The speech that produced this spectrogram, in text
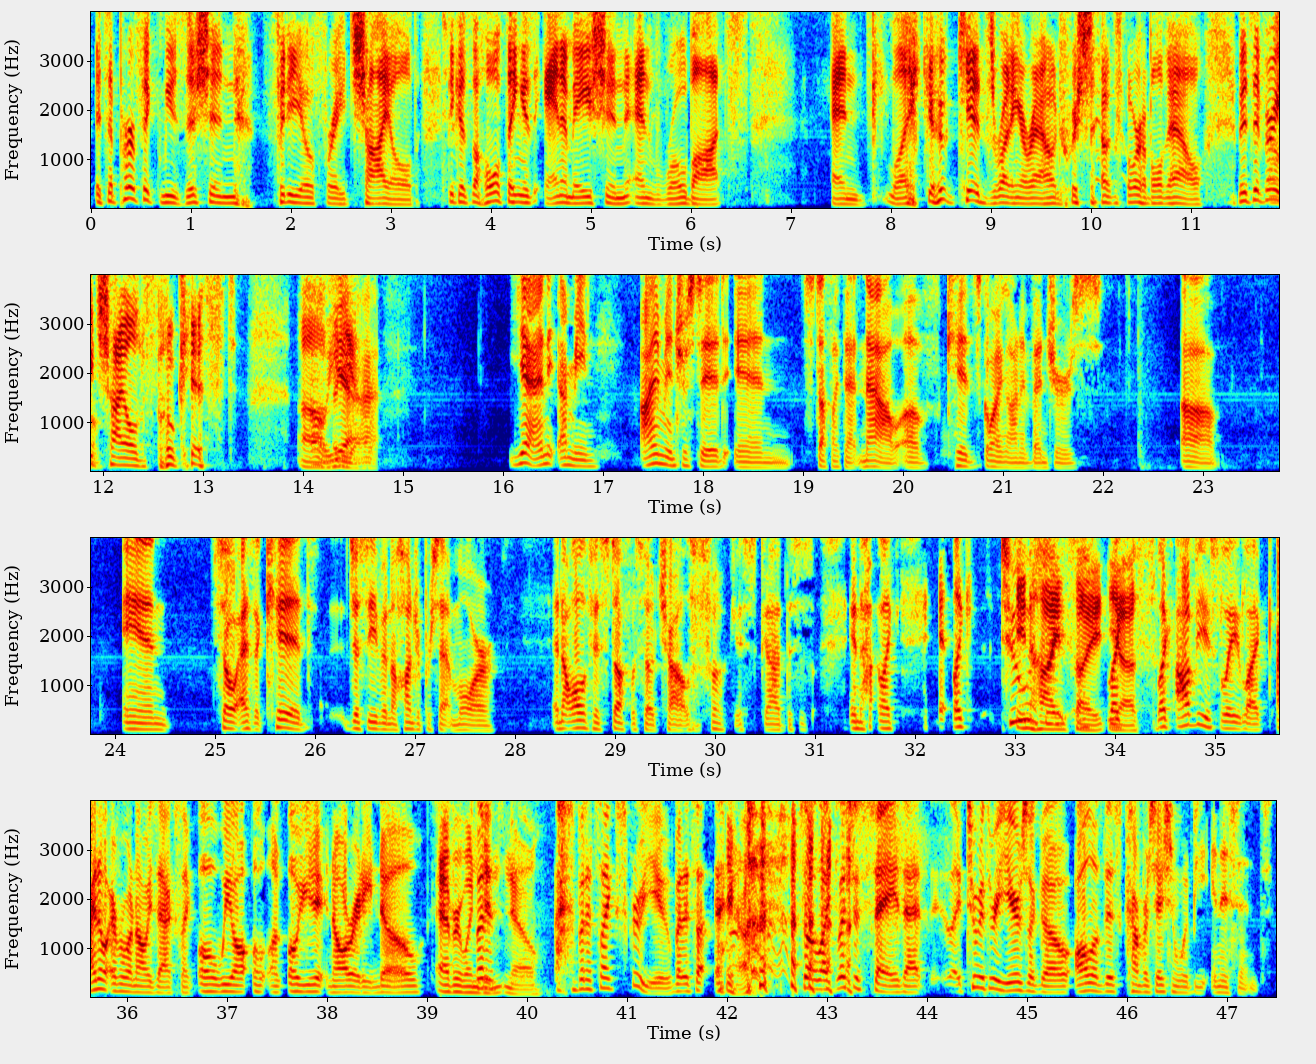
it's a perfect musician video for a child because the whole thing is animation and robots and like kids running around, which sounds horrible now. But it's a very Oh. child focused. Uh, oh video. yeah, yeah. And I mean, I'm interested in stuff like that now of kids going on adventures. Uh, and so as a kid, just even hundred percent more, and all of his stuff was so child focused. God, this is in like like two In three- hindsight, like, yes. Like obviously, like I know everyone always acts like, oh, we all, oh, oh you didn't already know, Everyone But didn't know. but it's like screw you. But it's like, Yeah. so like let's just say that like two or three years ago all of this conversation would be innocent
